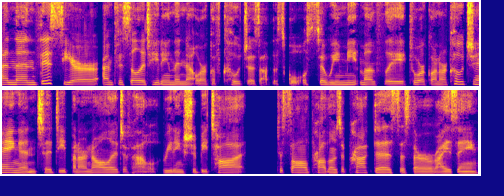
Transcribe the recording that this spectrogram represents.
And then this year, I'm facilitating the network of coaches at the school. So we meet monthly to work on our coaching and to deepen our knowledge of how reading should be taught, to solve problems of practice as they're arising.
